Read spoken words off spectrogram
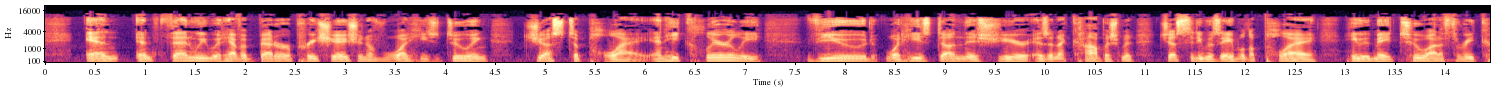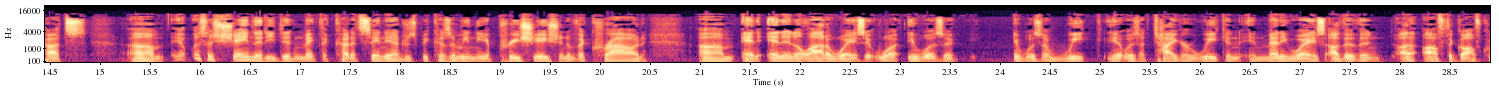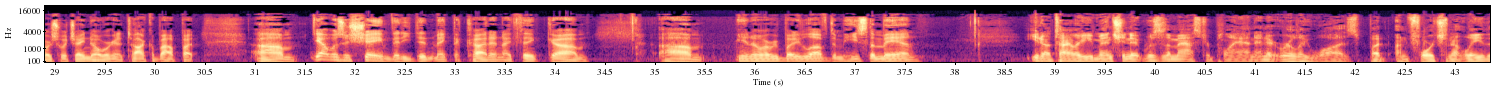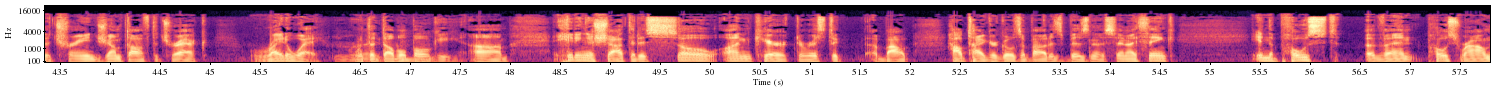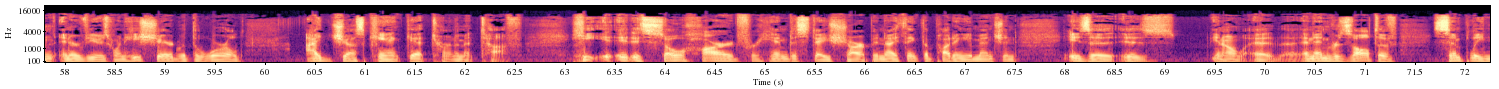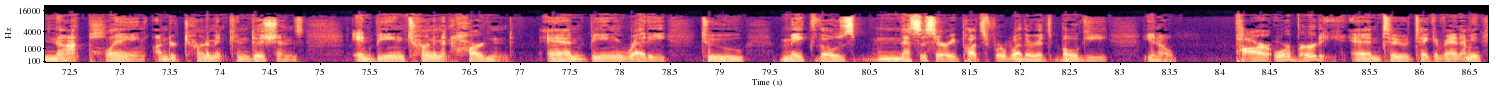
And, and then we would have a better appreciation of what he's doing just to play. And he clearly viewed what he's done this year as an accomplishment. Just that he was able to play, he made two out of three cuts. Um, it was a shame that he didn't make the cut at St. Andrews because I mean the appreciation of the crowd, um, and and in a lot of ways it was it was a it was a week it was a tiger week in in many ways other than uh, off the golf course which I know we're going to talk about but um, yeah it was a shame that he didn't make the cut and I think um, um, you know, everybody loved him. He's the man. You know, Tyler, you mentioned it was the master plan, and it really was. But unfortunately, the train jumped off the track right away right. with a double bogey, um, hitting a shot that is so uncharacteristic about how Tiger goes about his business. And I think in the post event, post round interviews, when he shared with the world, I just can't get tournament tough he it is so hard for him to stay sharp. And I think the putting you mentioned is a is you know a, an end result of simply not playing under tournament conditions and being tournament hardened and being ready to make those necessary putts for whether it's bogey, you know, par or birdie, and to take advantage. I mean,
